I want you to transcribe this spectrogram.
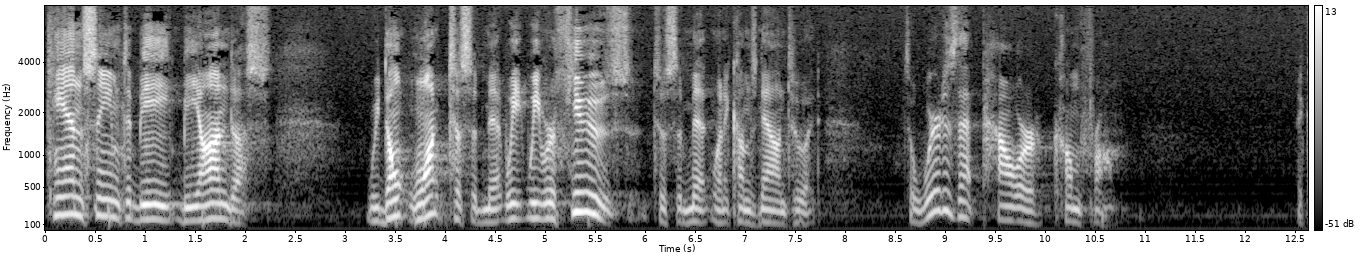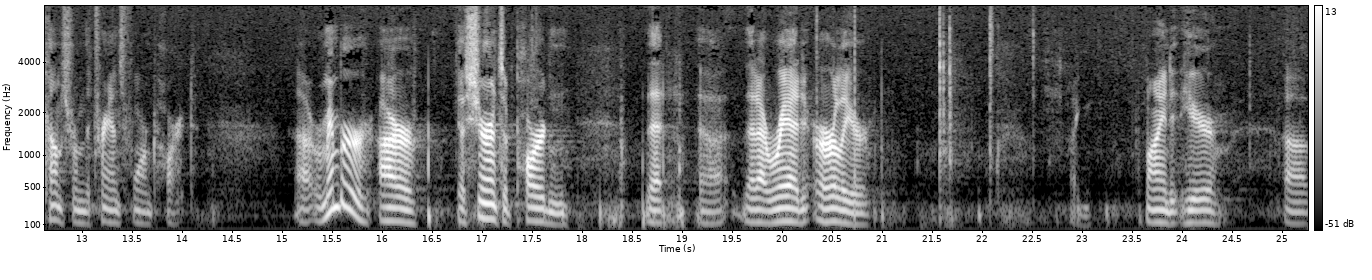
can seem to be beyond us. We don't want to submit, we, we refuse to submit when it comes down to it. So, where does that power come from? It comes from the transformed heart. Uh, remember our assurance of pardon that, uh, that I read earlier. I find it here. Uh,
